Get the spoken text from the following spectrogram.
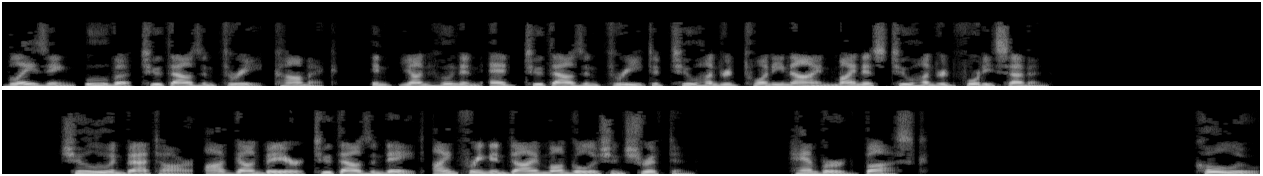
Blazing, Uva 2003, comic. In Janhunen, ed. 2003 to 229-247. Schuluenbatar, Ottgonbayer, 2008, Einführung in die Mongolischen Schriften. Hamburg, Buske. Kolu,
